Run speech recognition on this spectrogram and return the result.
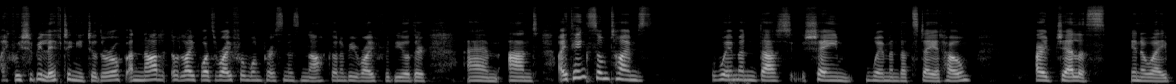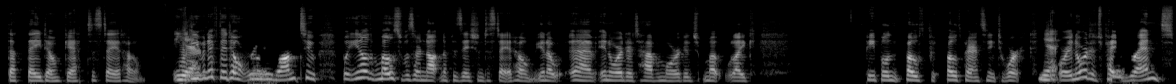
like we should be lifting each other up and not like what's right for one person is not going to be right for the other. Um and I think sometimes women that shame women that stay at home are jealous in a way that they don't get to stay at home yeah even if they don't really want to. But you know, most of us are not in a position to stay at home. You know, um, in order to have a mortgage, mo- like people, both both parents need to work. Yeah. Or in order to pay rent,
